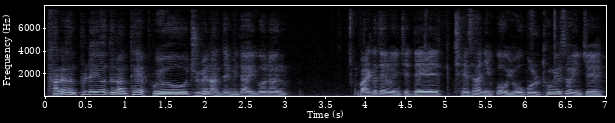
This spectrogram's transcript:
다른 플레이어들한테 보여주면 안 됩니다. 이거는 말 그대로 이제 내 재산이고 요걸 통해서 이제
